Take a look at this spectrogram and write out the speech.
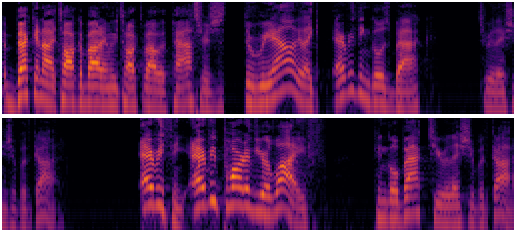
Beck and I talk about it and we talked about it with pastors. The reality, like everything goes back to relationship with God. Everything, every part of your life can go back to your relationship with God.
